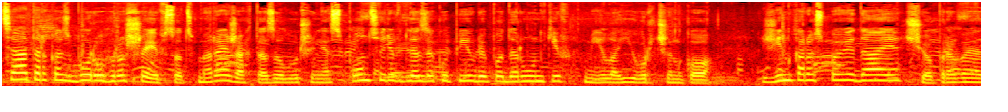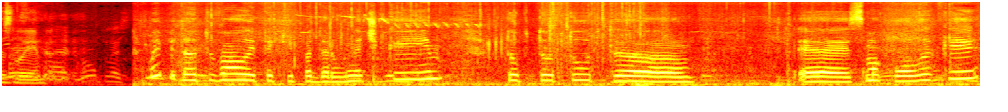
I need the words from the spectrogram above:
Ініціаторка збору грошей в соцмережах та залучення спонсорів для закупівлі подарунків Міла Юрченко. Жінка розповідає, що привезли. Ми підготували такі подаруночки. Тобто тут е, е, смаколики,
